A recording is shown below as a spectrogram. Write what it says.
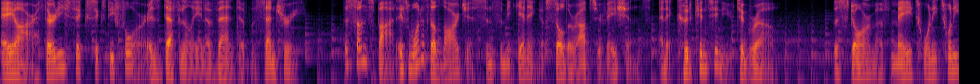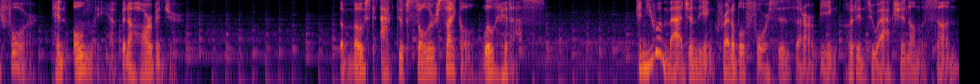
AR 3664 is definitely an event of the century. The sunspot is one of the largest since the beginning of solar observations, and it could continue to grow. The storm of May 2024 can only have been a harbinger. The most active solar cycle will hit us. Can you imagine the incredible forces that are being put into action on the Sun?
